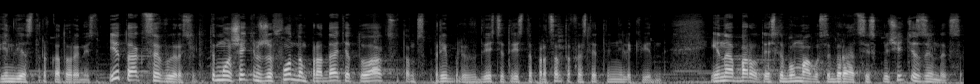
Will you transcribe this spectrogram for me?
инвесторов, которые инвестируют. И эта акция вырастет. И ты можешь этим же фондом продать эту акцию там, с прибылью в 200-300%, если это не ликвидно. И наоборот, если бумагу собираются исключить из индекса,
